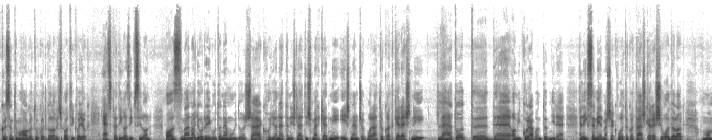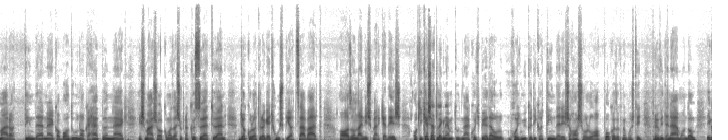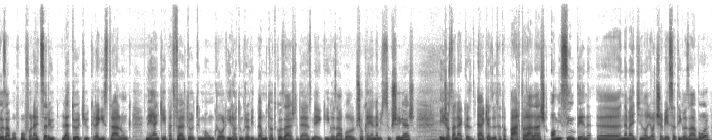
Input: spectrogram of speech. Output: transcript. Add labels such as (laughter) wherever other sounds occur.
Köszöntöm a hallgatókat, Galavics Patrik vagyok, ez pedig az Y. Az már nagyon régóta nem újdonság, hogy a neten is lehet ismerkedni, és nem csak barátokat keresni, lehet ott, de ami korábban többnyire elég szemérmesek voltak a társkereső oldalak, ma már a Tindernek, a Badúnak, a Happennek és más alkalmazásoknak köszönhetően gyakorlatilag egy húspiacá vált az online ismerkedés. Akik esetleg nem tudnák, hogy például hogy működik a Tinder és a hasonló appok, azoknak most így röviden elmondom. Igazából pofon egyszerű, letöltjük, regisztrálunk, néhány képet feltöltünk magunkról, írhatunk rövid bemutatkozást, de ez még igazából sok helyen nem is szükséges, és aztán elkezdődhet a pártalálás, ami szintén nem egy nagy agysebészet igazából,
